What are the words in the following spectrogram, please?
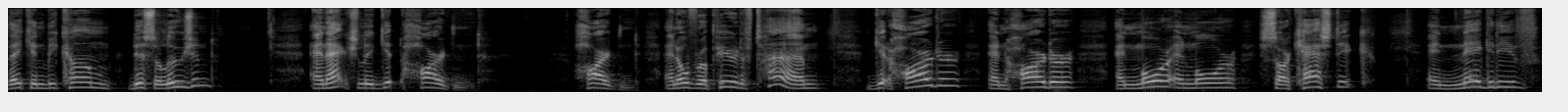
they can become disillusioned and actually get hardened. Hardened. And over a period of time, get harder and harder and more and more sarcastic and negative,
